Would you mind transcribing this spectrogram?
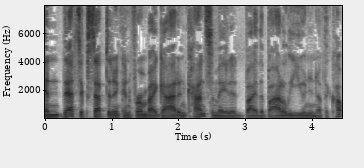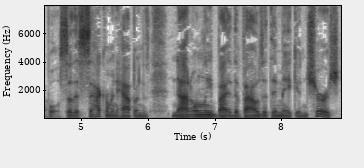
And that's accepted and confirmed by God and consummated by the bodily union of the couple. So the sacrament happens not only by the vows that they make in church,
